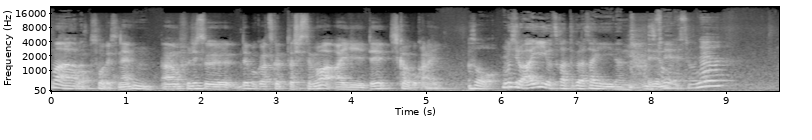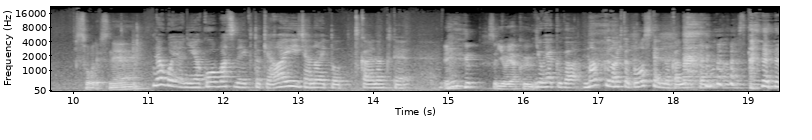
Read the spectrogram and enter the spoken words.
まあそうですね、うん。あの富士通で僕が作ったシステムは IE でしか動かない。そう。むしろ IE を使ってくださいなんですよそうねですよね。そうですね。名古屋に夜行バスで行く時は IE じゃないと使えなくて。え？予約。予約が Mac の人どうしてんのかなって思ったんですけど。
